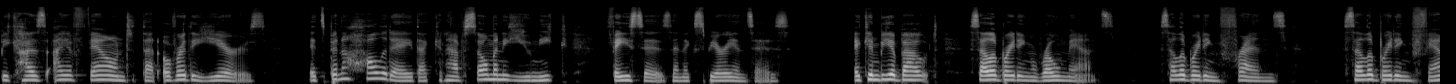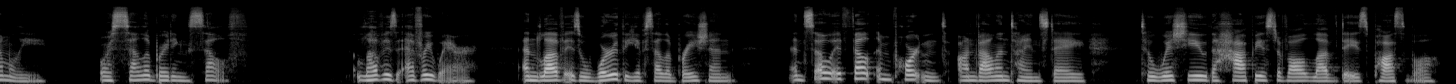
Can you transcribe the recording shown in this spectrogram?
because I have found that over the years, it's been a holiday that can have so many unique faces and experiences. It can be about celebrating romance, celebrating friends, celebrating family, or celebrating self. Love is everywhere, and love is worthy of celebration. And so it felt important on Valentine's Day to wish you the happiest of all love days possible.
